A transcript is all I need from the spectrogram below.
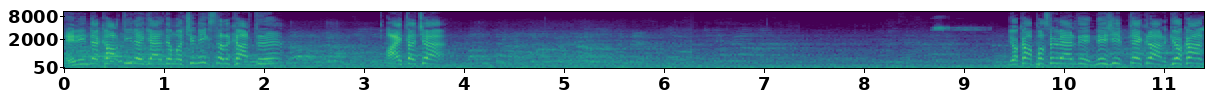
Elinde kartıyla geldi maçın ilk sarı kartı. Aytaç'a. Gökhan pasını verdi. Necip tekrar. Gökhan.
